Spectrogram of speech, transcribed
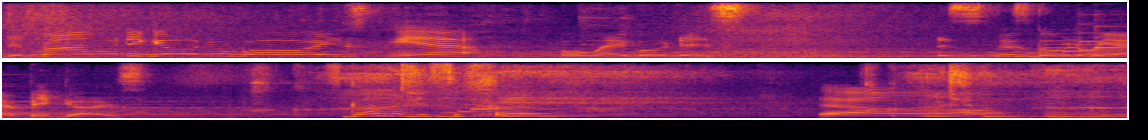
The man with the golden boys. Yeah. Oh my goodness. This, this is going to be epic, guys. It's gonna be super. Yeah.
